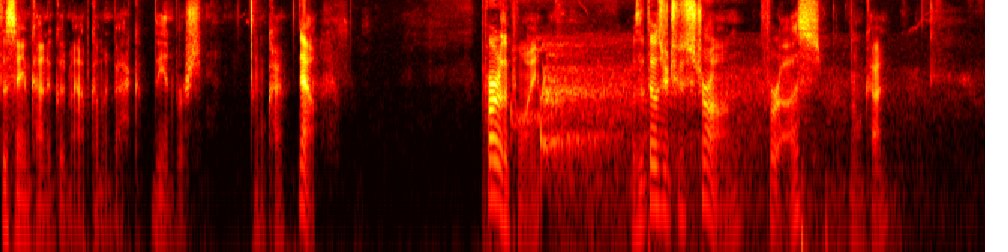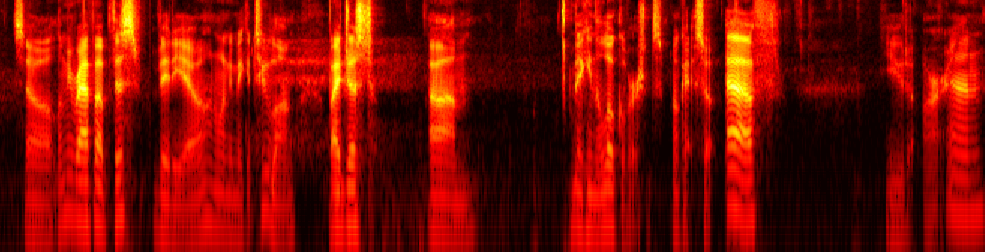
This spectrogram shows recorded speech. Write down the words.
the same kind of good map coming back, the inverse. Okay. Now, part of the point was that those are too strong for us. Okay. So let me wrap up this video. I don't want to make it too long by just um, making the local versions. Okay, so f u to rn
